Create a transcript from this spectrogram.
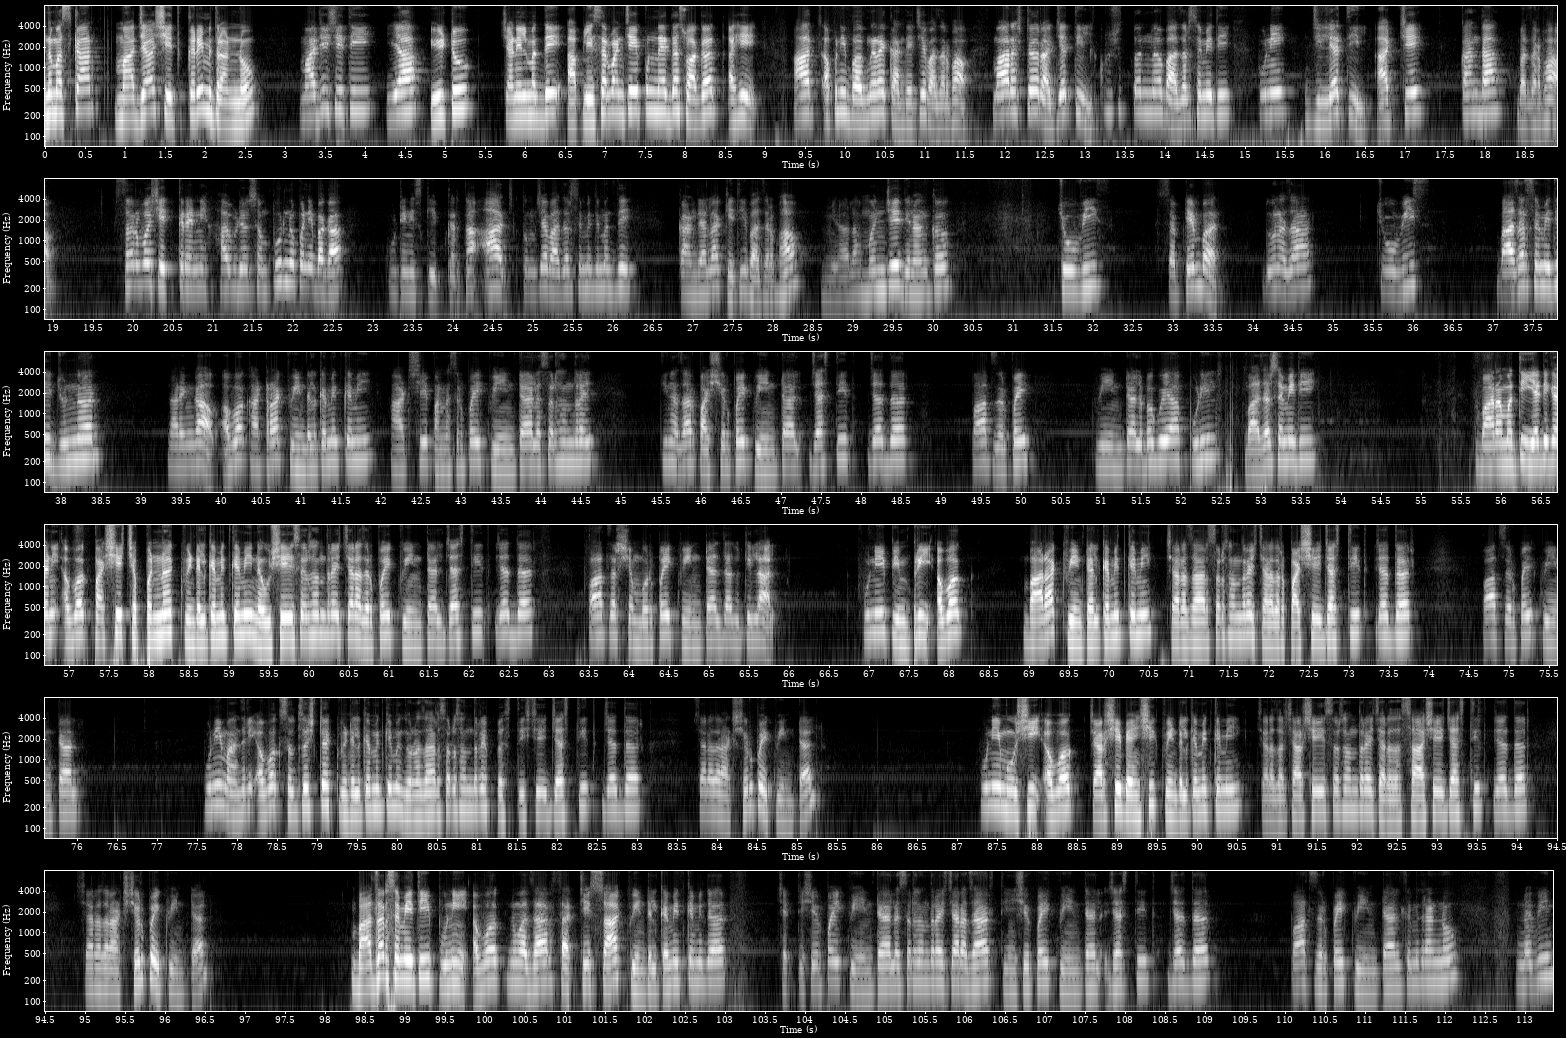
नमस्कार माझ्या शेतकरी मित्रांनो. माझी शेती या यूट्यूब चॅनेलमध्ये आपले सर्वांचे पुन्हा एकदा स्वागत आहे. आज आपण बघणार आहे कांद्याचे बाजारभाव. महाराष्ट्र राज्यातील कृषी उत्पन्न बाजार समिती पुणे जिल्ह्यातील आजचे कांदा बाजारभाव. सर्व शेतकऱ्यांनी हा व्हिडिओ संपूर्णपणे बघा. कुठेही स्किप करता. आज तुमच्या बाजार समितीमध्ये कांद्याला किती बाजारभाव मिळाला. म्हणजे दिनांक चोवीस सप्टेंबर दोन हजार चोवीस. बाजार समिती जुन्नर नारेंगाव. अवक अठरा क्विंटल कमीत कमी आठशे पन्नास रुपये क्विंटल सरसंद्राई तीन हजार पाचशे रुपये क्विंटल जास्तीत जास्त दर पाच हजार रुपये. क्विंटल बघूया पुढील बाजार समिती बारामती या ठिकाणी अवक पाचशे छप्पन्न क्विंटल कमीत कमी नऊशे सरसंत्र चार हजार रुपये क्विंटल जास्तीत जास्त दर पाच हजार शंभर रुपये क्विंटल जादुती लाल. पुणे पिंपरी अवक बारा क्विंटल कमीत कमी चार हजार सरसंत्र चार हजार पाचशे जास्तीत जास्त दर पाच हजार रुपये क्विंटल. पुणे मांजरी अवक सदुसष्ट क्विंटल कमीत कमी दोन हजार सरसंत्र पस्तीसशे जास्तीत जास्त दर चार हजार आठशे रुपये क्विंटल. पुणे मोशी अवक चारशे ब्याऐंशी क्विंटल कमीत कमी चार हजार चारशे सरसंत्र चार हजार सहाशे जास्तीत जास्त दर चार हजार आठशे रुपये क्विंटल. बाजार समिती पुणे अवक नऊ हजार सातशे सहा क्विंटल कमीत कमी दर छत्तीसशे रुपये क्विंटल. सरसंत्र चार हजार तीनशे रुपये क्विंटल जास्तीत जास्त दर पाच हजार रुपये क्विंटल. तर मित्रांनो नवीन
